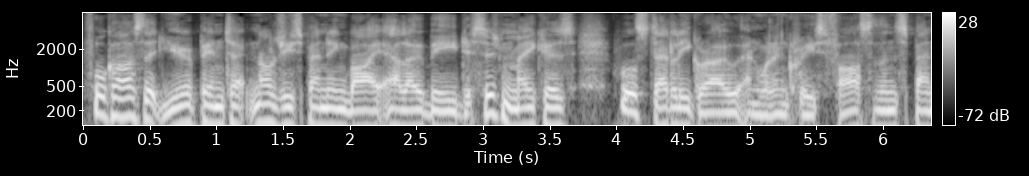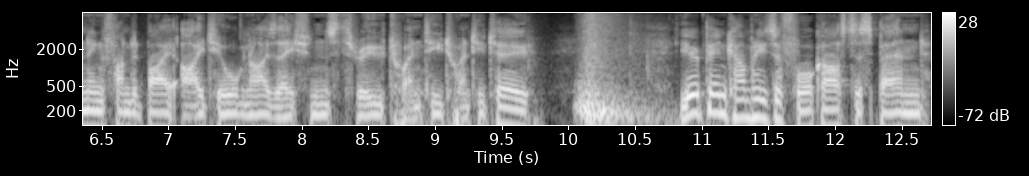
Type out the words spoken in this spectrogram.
forecasts that European technology spending by LOB decision makers will steadily grow and will increase faster than spending funded by IT organizations through 2022. European companies are forecast to spend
